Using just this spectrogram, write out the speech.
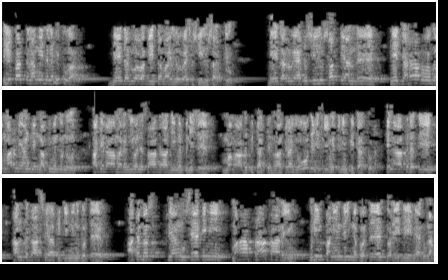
ඉලිපත් ළඟ ඉඳලා හිතුවා මේ දරුවා වගේ තමයි ලෝවැස සීල සත්‍යෝ. මේ දරුවාට සීල සත්‍යයන්ගේ මේ ජරා රෝග මරණයන්ගෙන් අපිමිදුණු අජරාමර නිවන සාදා දීම පිණිස මම අද පිටත් වෙනවා කියලා යෝධෙනි කීමෙතනින් පිටත් වුණා. එන අතරදී කාන්ත දාශය පිටින් එනකොට අටලොස් ක්‍රියන් උසැතිමි මහා ප්‍රාකාරයෙන් උරින් පනින්න ඉන්නකොට දොර ඉදීම ඇරුණා.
